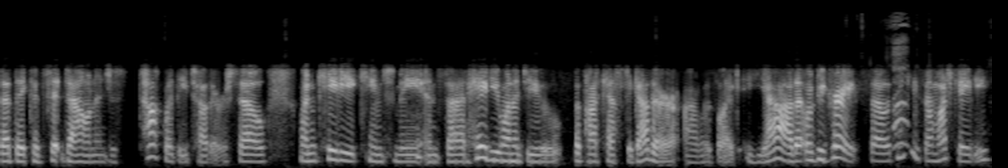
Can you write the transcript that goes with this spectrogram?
that they could sit down and just talk with each other. So when Katie came to me and said, Hey, do you want to do the podcast together? I was like, Yeah, that would be great. So thank you so much, Katie.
